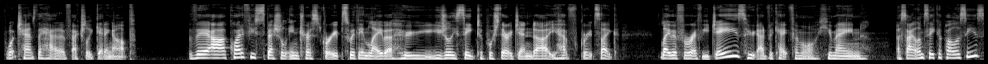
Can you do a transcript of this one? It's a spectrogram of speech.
what chance they had of actually getting up. There are quite a few special interest groups within Labor who usually seek to push their agenda. You have groups like Labor for Refugees, who advocate for more humane asylum seeker policies,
